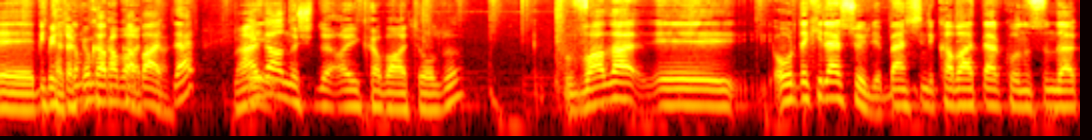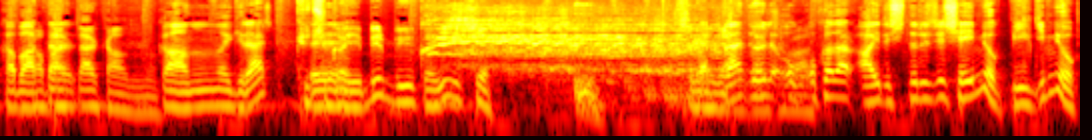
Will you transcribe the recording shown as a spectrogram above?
e, bir, bir takım, takım kab- kabahatler. kabahatler. Nerede E, anlaşıldı ayı kabahati oldu? Valla e, oradakiler söylüyor. Ben şimdi kabahatler konusunda kabahatler, Kabahatler kanunu. kanununa girer. Küçük E, ayı bir, büyük ayı iki. Yani ben öyle o, o kadar ayrıştırıcı şeyim yok, bilgim yok.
